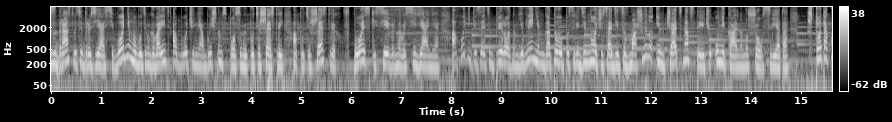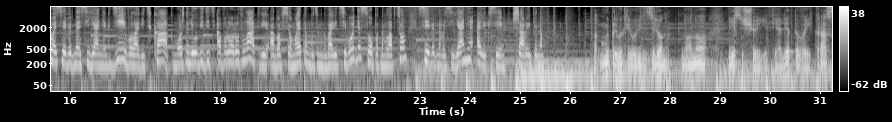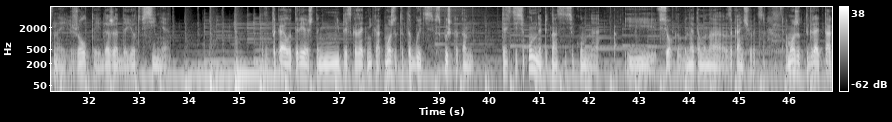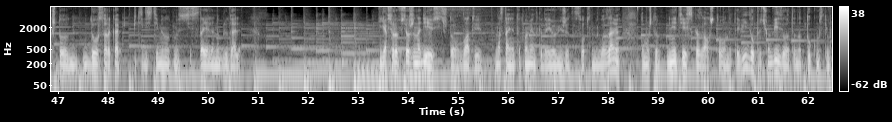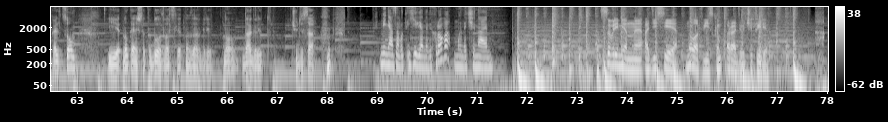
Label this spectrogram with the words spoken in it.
Здравствуйте, друзья! Сегодня мы будем говорить об очень необычном способе путешествий, о путешествиях в поиске северного сияния. Охотники за этим природным явлением готовы посреди ночи садиться в машину и мчать навстречу уникальному шоу света. Что такое северное сияние? Где его ловить? Как? Можно ли увидеть Аврору в Латвии? Обо всем этом будем говорить сегодня с опытным ловцом северного сияния Алексеем Шарыпиным. Мы привыкли его видеть зеленым, но оно есть еще и фиолетовое, и красное, и желтое, и даже отдает в синее. Вот такая лотерея, что не предсказать никак. Может это быть вспышка там 30-секундная, 15-секундная, и все, как бы на этом она заканчивается. А может играть так, что до 40-50 минут мы стояли, наблюдали. Я все, все же надеюсь, что в Латвии настанет тот момент, когда я увижу это собственными глазами, потому что мне тесть сказал, что он это видел, причем видел это над Тукумским кольцом. И, ну, конечно, это было 20 лет назад, говорит. Но, да, говорит, чудеса. Меня зовут Елена Вихрова. Мы начинаем. Современная Одиссея на латвийском радио 4.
